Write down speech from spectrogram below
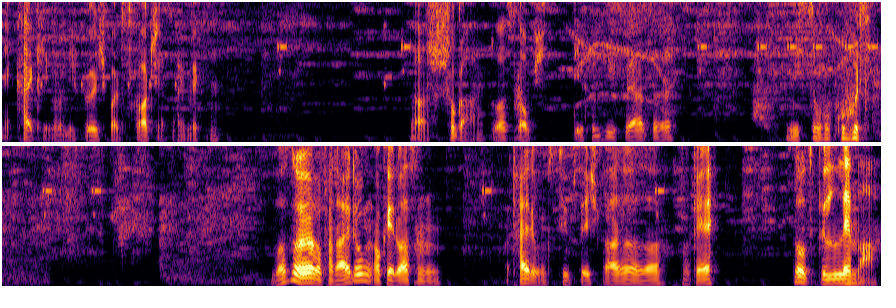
Ja, Kalkling und nicht böse, ich wollte Scorch erst einwechseln. Ja, Sugar, du hast glaube ich Defensivwerte nicht so gut. Du hast eine höhere Verteidigung. Okay, du hast einen Verteidigungstyp, sehe ich gerade. Also, okay. Los, Glimmer.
